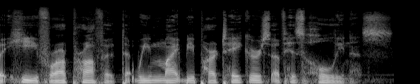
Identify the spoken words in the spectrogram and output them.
but he for our profit, that we might be partakers of his holiness.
